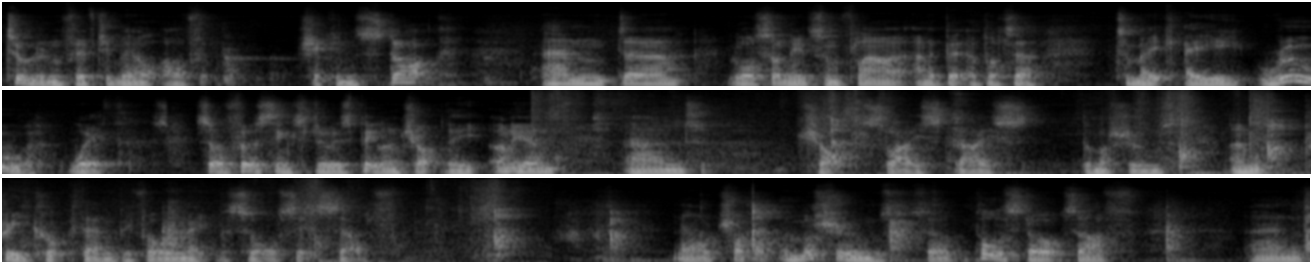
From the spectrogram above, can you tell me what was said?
250 ml of chicken stock, and uh, we also need some flour and a bit of butter to make a roux with. So first thing to do is peel and chop the onion and chop, slice, dice the mushrooms and pre-cook them before we make the sauce itself. Now chop up the mushrooms, so pull the stalks off and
